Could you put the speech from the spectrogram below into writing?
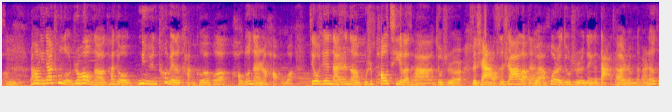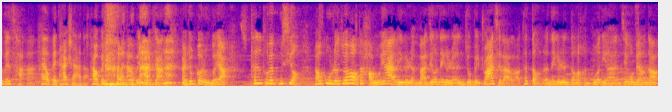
了。嗯，然后离家出走之后呢，他就命运特别的坎坷，和好多男人好过，结果这些男人呢，不是抛弃了他，就是自杀了，自杀了，对，或者就是那个打他什么的，反正他都特别惨，还有被他杀的，还有被 还有被他杀的，反正就各种各样。他就特别不幸，然后故事的最后，他好容易爱了一个人吧，结果那个人就被抓起来了。他等着那个人等了很多年，结果没想到，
